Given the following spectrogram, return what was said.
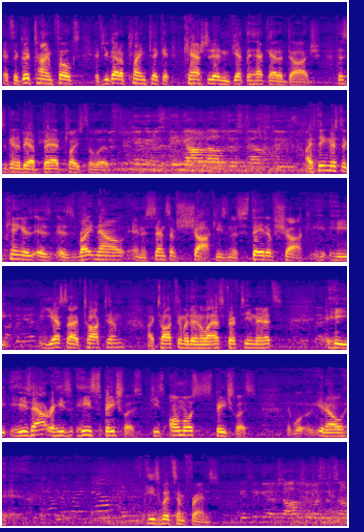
it's a good time, folks. If you got a plane ticket, cash it in and get the heck out of Dodge. This is going to be a bad place to live. Mr. King, to speak out about this now, Steve? I think Mr. King is, is, is right now in a sense of shock. He's in a state of shock. He, he yes, I've talked to him. I talked to him within the last 15 minutes. He, he's out. He's, he's speechless. He's almost speechless. You know, he's with some friends. Is he going to talk to us at some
